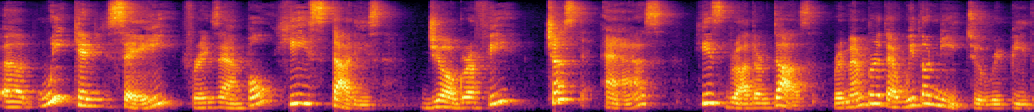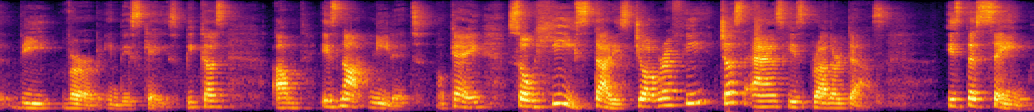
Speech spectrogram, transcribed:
uh, we can say, for example, he studies geography just as his brother does. Remember that we don't need to repeat the verb in this case because um, not needed, okay? So he studies geography just as his brother does. It's the same.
